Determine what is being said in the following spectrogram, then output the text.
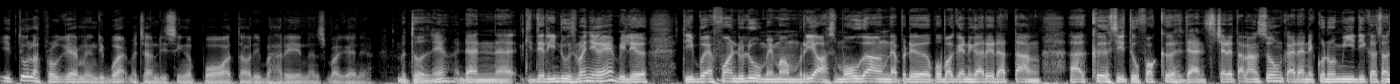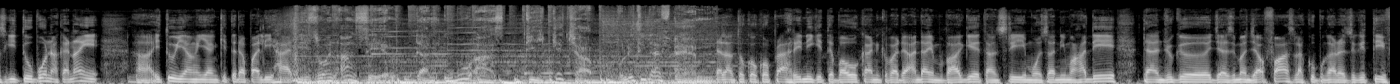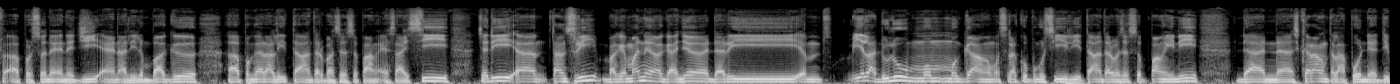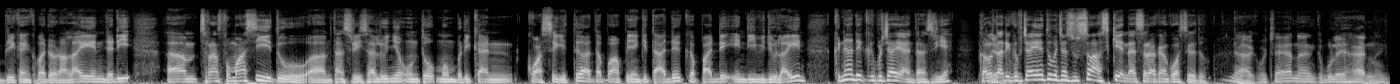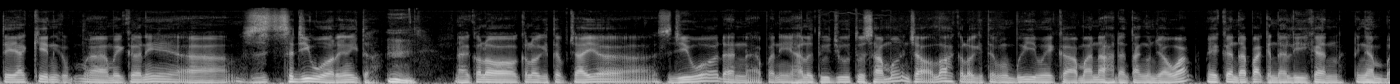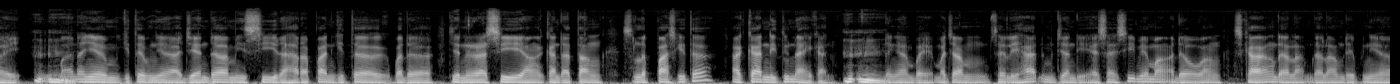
itulah program yang dibuat macam di Singapura atau di Bahrain dan sebagainya. Betul ya. Dan uh, kita rindu sebenarnya eh bila tiba F1 dulu memang meriah semua orang daripada pelbagai negara datang uh, ke situ fokus dan secara tak langsung keadaan ekonomi di kawasan segitu pun akan naik. Mm. Uh, itu yang yang kita dapat lihat. Izwan Azir dan Muaz di Catch Up Bulletin FM. Dalam toko korporat hari ini kita bawakan kepada anda yang berbahagia Tan Sri Mozani Mahathir dan juga Jazman Jaafar selaku pengarah pengarah eksekutif uh, personal energy and ahli lembaga uh, pengarah lita antarabangsa Sepang SIC. Jadi um, Tan Sri bagaimana agaknya dari um, ialah dulu memegang selaku pengurusi lita antarabangsa Sepang ini dan uh, sekarang telah pun dia diberikan kepada orang lain. Jadi um, transformasi itu um, Tan Sri selalunya untuk memberikan kuasa kita ataupun apa yang kita ada kepada individu lain kena ada kepercayaan Tan Sri eh. Kalau ya. tak ada kepercayaan tu macam susah sikit nak serahkan kuasa tu. Ya, kepercayaan dan kebolehan kita yakin uh, mereka ni uh, sejiwa dengan kita. Hmm. Nah kalau kalau kita percaya uh, sejiwa dan apa ni hala tuju tu sama insya-Allah kalau kita memberi mereka amanah dan tanggungjawab mereka dapat kendalikan dengan baik. Mm-hmm. Maknanya kita punya agenda, misi dan harapan kita kepada generasi yang akan datang selepas kita akan ditunaikan mm-hmm. dengan baik. Macam saya lihat macam di SIC memang ada orang sekarang dalam dalam dia punya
